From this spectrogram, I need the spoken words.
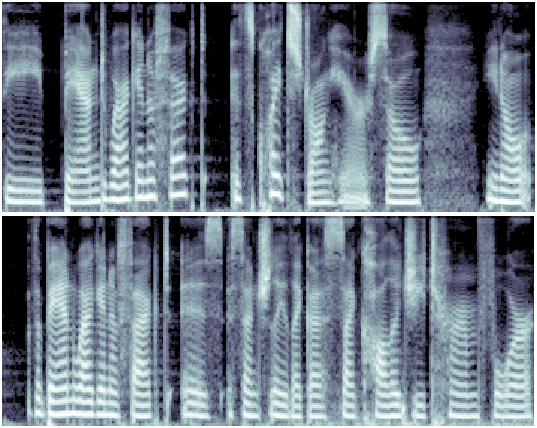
the bandwagon effect, it's quite strong here. So, you know, the bandwagon effect is essentially like a psychology term for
